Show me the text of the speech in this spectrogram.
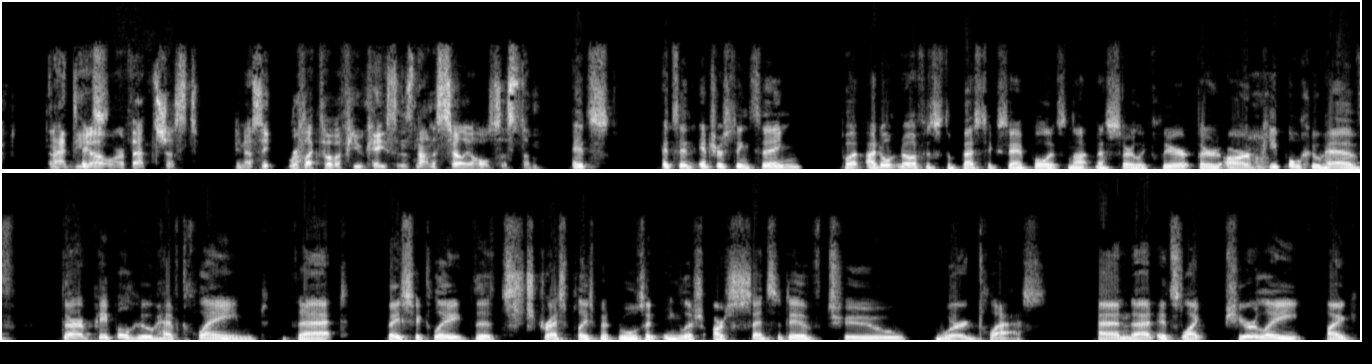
an idea It's- or if that's just, you know, reflective of a few cases, not necessarily a whole system. it's it's an interesting thing, but I don't know if it's the best example. It's not necessarily clear. There are Mhm. people who have there are people who have claimed that basically the stress placement rules in English are sensitive to word class and that it's like purely like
